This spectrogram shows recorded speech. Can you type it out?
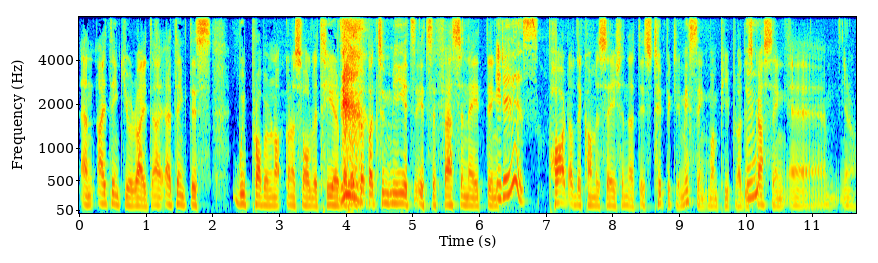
and I think you're right. I, I think this we're probably not going to solve it here, but, but to me it's it's a fascinating it is part of the conversation that is typically missing when people are mm-hmm. discussing mm. um, you know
